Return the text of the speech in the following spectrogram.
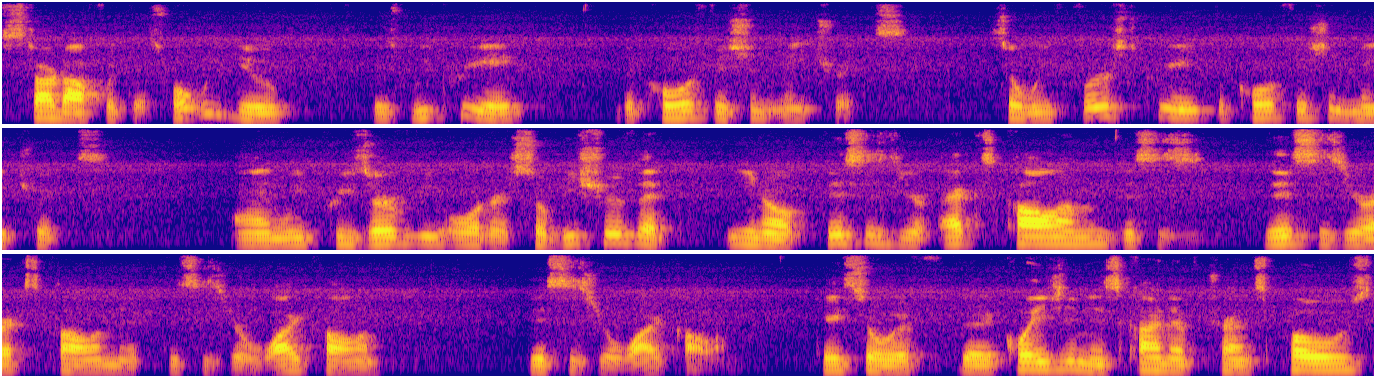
start off with this. What we do is we create the coefficient matrix. So we first create the coefficient matrix and we preserve the order. So be sure that, you know, if this is your x column, this is this is your x column, if this is your y column, this is your y column. Okay, so if the equation is kind of transposed,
